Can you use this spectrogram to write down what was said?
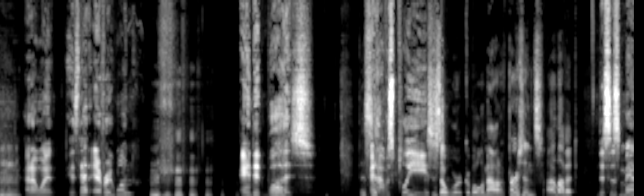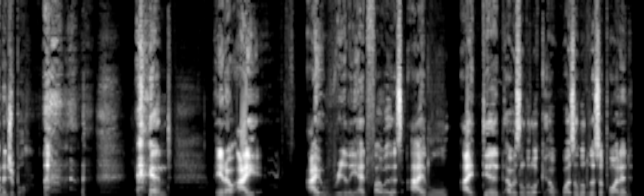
Mm-hmm. And I went, "Is that everyone?" and it was, this and is I was pleased. this is a workable amount of persons. I love it. this is manageable. and you know, I I really had fun with this. I I did. I was a little I was a little disappointed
